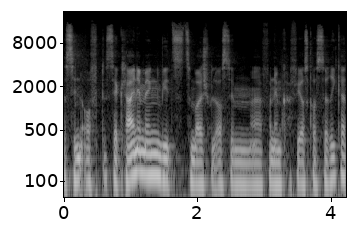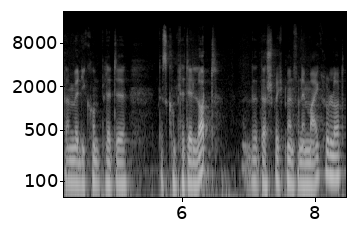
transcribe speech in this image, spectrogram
Das sind oft sehr kleine Mengen, wie jetzt zum Beispiel aus dem, äh, von dem Kaffee aus Costa Rica. Da haben wir die komplette, das komplette Lot, da, da spricht man von dem Microlot,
